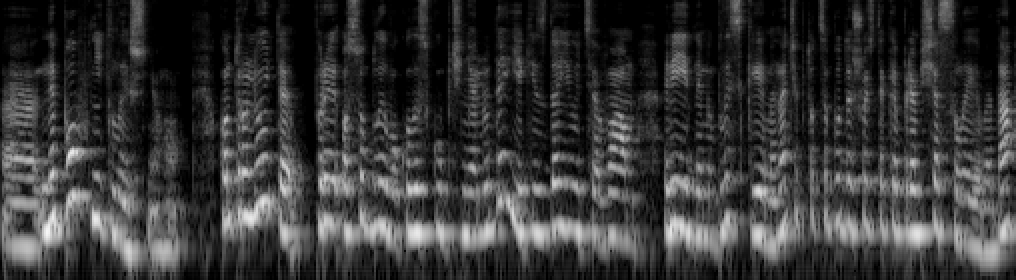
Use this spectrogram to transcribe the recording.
Е, Не бовкніть лишнього. Контролюйте, при, особливо коли скупчення людей, які здаються вам рідними, близькими, начебто це буде щось таке прям щасливе. Да?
